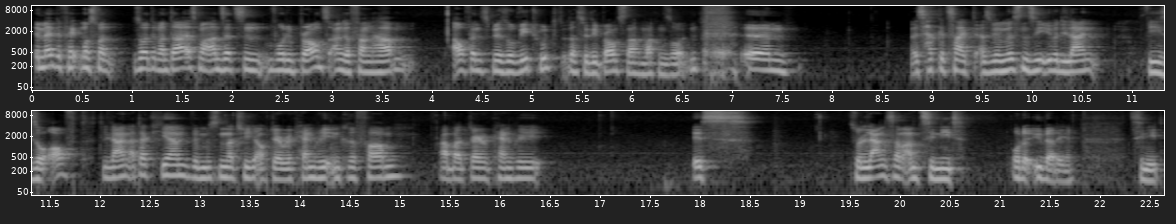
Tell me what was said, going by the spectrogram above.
im Endeffekt muss man, sollte man da erstmal ansetzen, wo die Browns angefangen haben, auch wenn es mir so weh tut, dass wir die Browns nachmachen sollten. Ähm, es hat gezeigt, also wir müssen sie über die Line, wie so oft, die Line attackieren. Wir müssen natürlich auch Derrick Henry im Griff haben, aber Derrick Henry ist so langsam am Zenit oder über dem Zenit.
